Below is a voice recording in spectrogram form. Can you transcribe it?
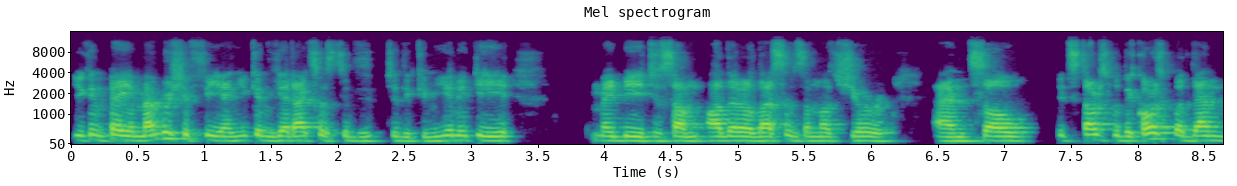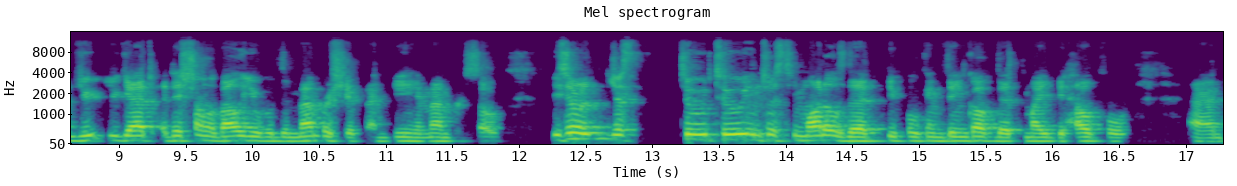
you can pay a membership fee and you can get access to the to the community, maybe to some other lessons. I'm not sure, and so it starts with the course, but then you you get additional value with the membership and being a member. So these are just two two interesting models that people can think of that might be helpful and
